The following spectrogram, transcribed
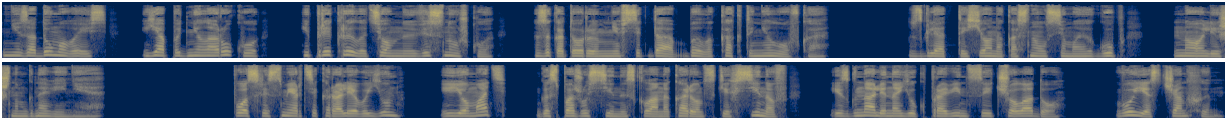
Не задумываясь, я подняла руку и прикрыла темную веснушку, за которую мне всегда было как-то неловко. Взгляд Тэхёна коснулся моих губ, но лишь на мгновение. После смерти королевы Юн ее мать, госпожу Син из клана Каренских Синов, изгнали на юг провинции Чоладо, в уезд Чанхын.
